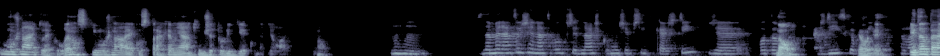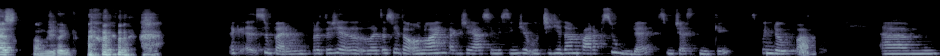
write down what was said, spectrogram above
možná je to jako leností, možná jako strachem nějakým, že to lidi jako nedělají. Mm-hmm. Znamená to, že na tvou přednášku může přijít každý? Že potom no. každý schopný... Jo, i, I ten pes tam může dojít. Tak eh, super, protože letos je to online, takže já si myslím, že určitě tam pár psů bude s účastníky, aspoň doufám. Um,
